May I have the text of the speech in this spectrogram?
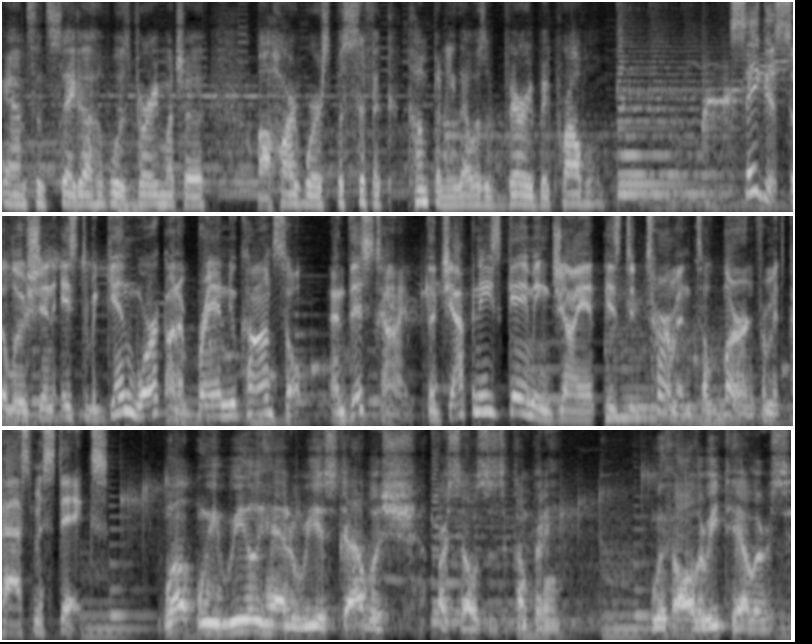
And since Sega was very much a, a hardware specific company, that was a very big problem. Sega's solution is to begin work on a brand new console, and this time, the Japanese gaming giant is determined to learn from its past mistakes. Well, we really had to reestablish ourselves as a company with all the retailers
